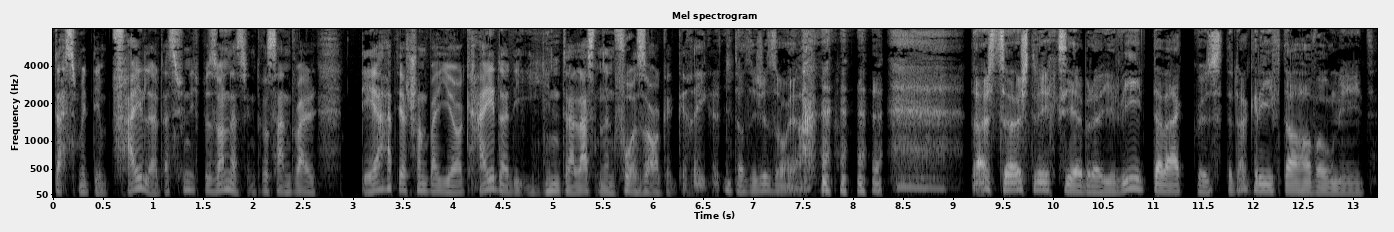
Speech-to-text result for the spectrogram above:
das mit dem Pfeiler, das finde ich besonders interessant, weil der hat ja schon bei Jörg Haider die hinterlassenen Vorsorge geregelt. Das ist ja so, ja. das war zu Österreich, Herr Breuer. Weit weg, wisst ihr, da greift die AHV nicht.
